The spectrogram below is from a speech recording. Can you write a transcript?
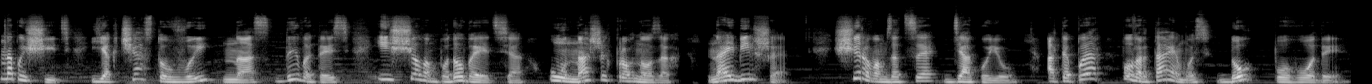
напишіть, як часто ви нас дивитесь і що вам подобається у наших прогнозах. Найбільше щиро вам за це дякую. А тепер повертаємось до погоди.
